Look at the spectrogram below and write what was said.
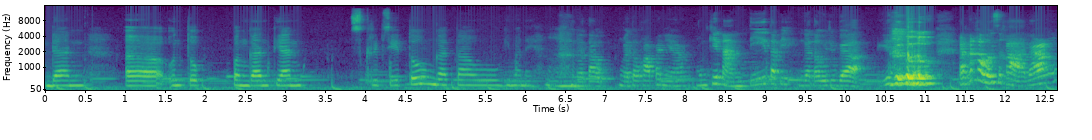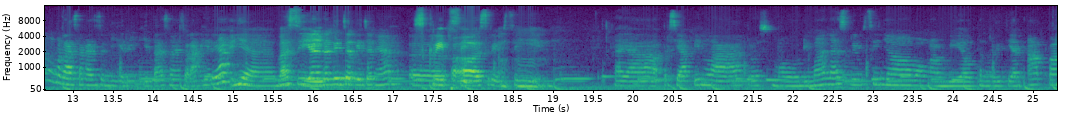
dan eh, untuk penggantian skripsi itu nggak tahu gimana ya Mm, nggak tahu nggak tahu kapan ya mungkin nanti tapi nggak tahu juga gitu karena kalau sekarang merasakan sendiri kita semester akhir ya iya masih, masih, ada gencar-gencarnya eh, Skripsi. oh, skripsi Mm-mm. kayak persiapin lah terus mau di mana skripsinya mau ngambil penelitian apa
